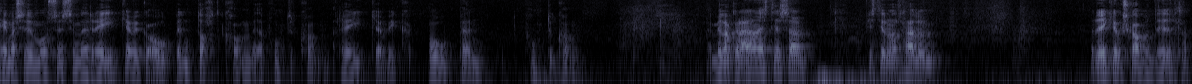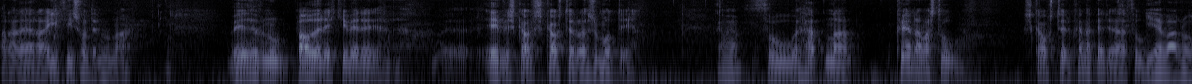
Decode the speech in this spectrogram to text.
heimasíðu mótsins sem er reykjavikopen.com eða .com reykjavikopen.com en mér langar aðeins til þess að fyrst ég er nú að tala um Reykjavík skápandið ætla bara að vera í því svolítið núna. Við höfum nú báðir ekki verið eh, yfir ská, skástjóður á þessu móti. Já, já. þú hérna hvena varst þú skástjóður, hvena byrjaði þú? Ég var nú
